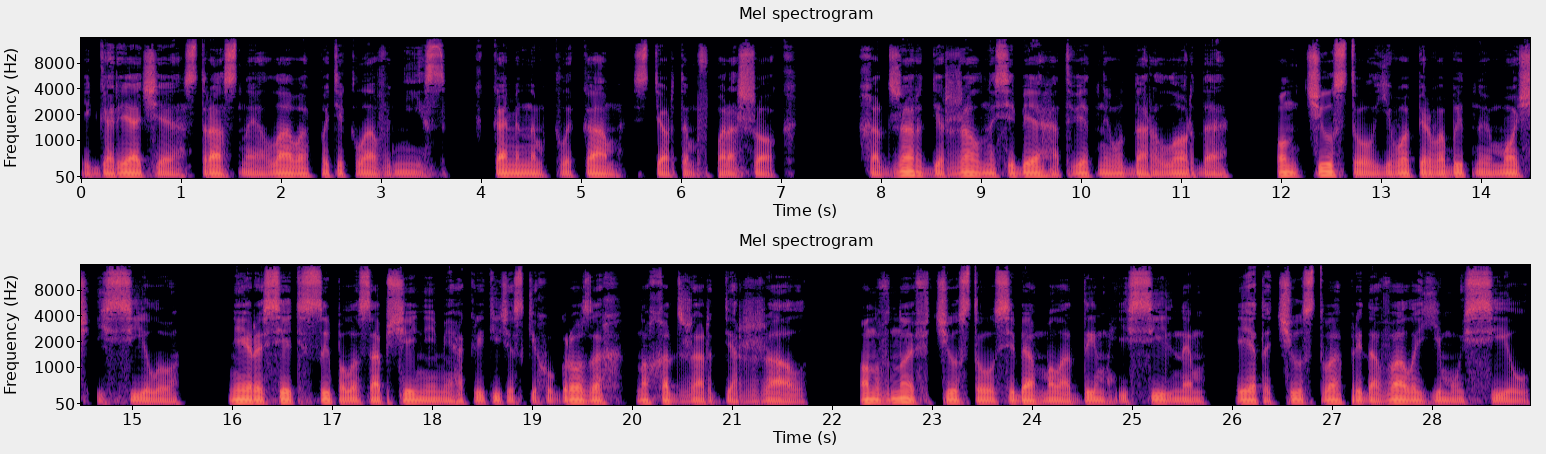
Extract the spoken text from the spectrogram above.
и горячая, страстная лава потекла вниз, каменным клыкам, стертым в порошок. Хаджар держал на себе ответный удар лорда. Он чувствовал его первобытную мощь и силу. Нейросеть сыпала сообщениями о критических угрозах, но Хаджар держал. Он вновь чувствовал себя молодым и сильным, и это чувство придавало ему сил.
